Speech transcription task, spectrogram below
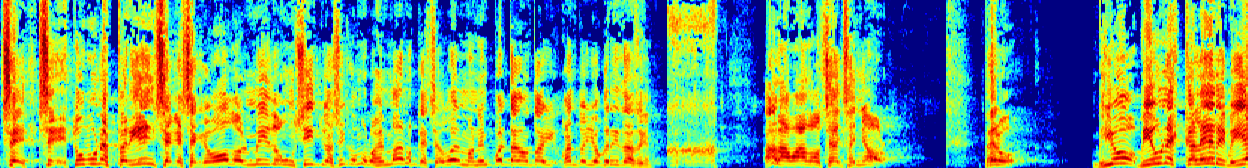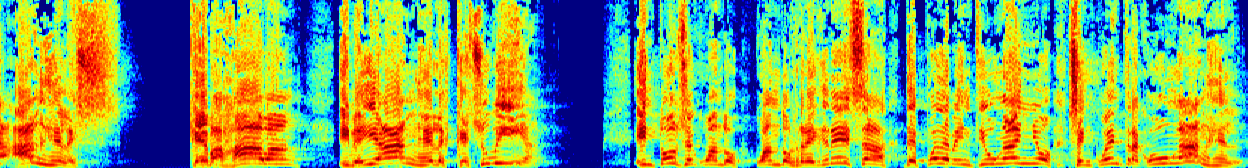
se, tuvo una experiencia que se quedó dormido en un sitio, así como los hermanos que se duermen, no importa cuánto, yo grito así. Alabado sea el Señor. Pero vio, vio una escalera y veía ángeles que bajaban y veía ángeles que subían. Entonces cuando, cuando regresa después de 21 años, se encuentra con un ángel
